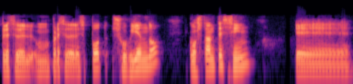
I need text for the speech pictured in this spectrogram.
precio del, un precio del spot subiendo constante sin, eh,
